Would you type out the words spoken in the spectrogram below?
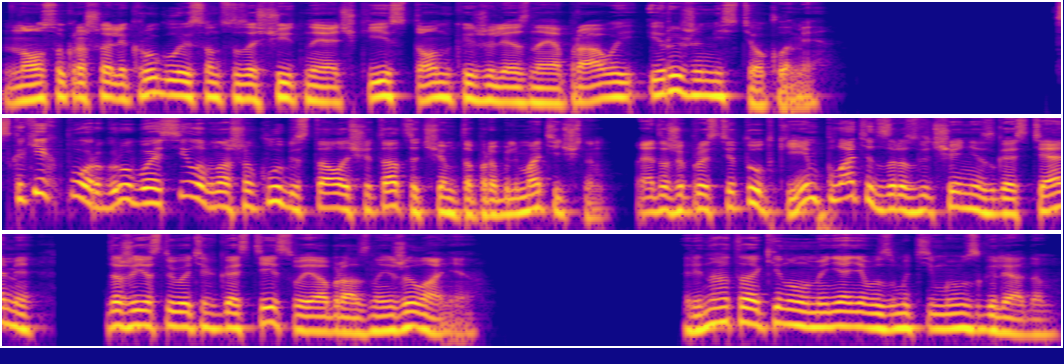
Нос украшали круглые солнцезащитные очки с тонкой железной оправой и рыжими стеклами. С каких пор грубая сила в нашем клубе стала считаться чем-то проблематичным? Это же проститутки, им платят за развлечения с гостями, даже если у этих гостей своеобразные желания. Рената окинул меня невозмутимым взглядом.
